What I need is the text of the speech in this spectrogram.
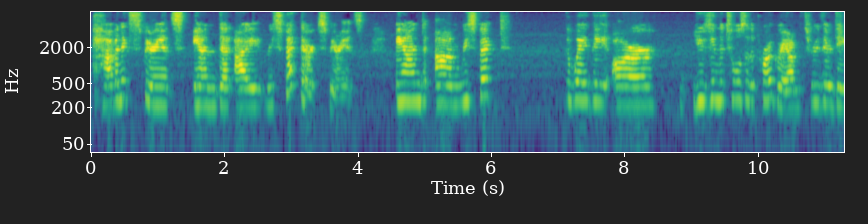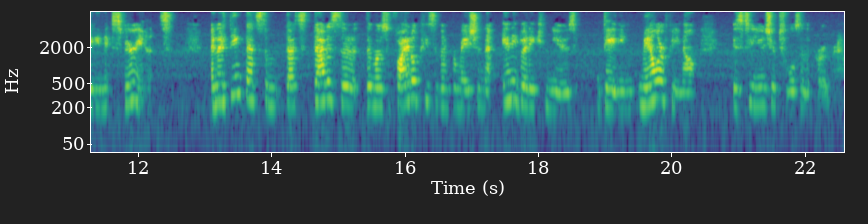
have an experience, and that I respect their experience and um, respect the way they are using the tools of the program through their dating experience. And I think that's the that's that is the, the most vital piece of information that anybody can use dating, male or female, is to use your tools of the program.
